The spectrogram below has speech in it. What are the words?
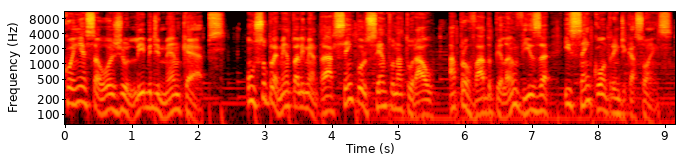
Conheça hoje o Libid Man Caps, um suplemento alimentar 100% natural, aprovado pela Anvisa e sem contraindicações.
